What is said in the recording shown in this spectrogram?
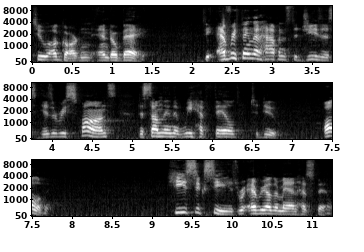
to a garden and obey. See, everything that happens to Jesus is a response to something that we have failed to do. All of it. He succeeds where every other man has failed.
